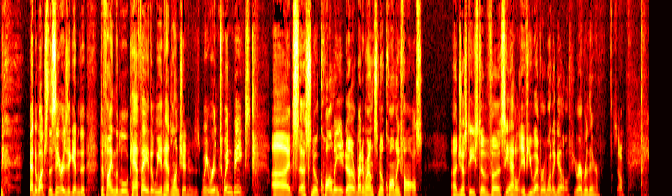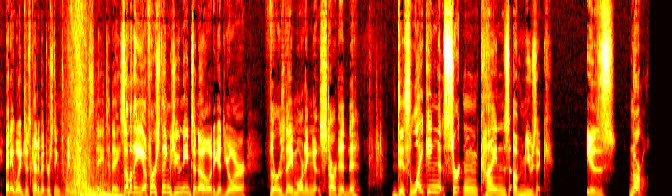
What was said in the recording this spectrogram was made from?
had to watch the series again to to find the little cafe that we had had lunch in. Was, we were in Twin Peaks. Uh, it's uh, Snoqualmie, uh, right around Snoqualmie Falls, uh, just east of uh, Seattle. If you ever want to go, if you're ever there. So, anyway, just kind of interesting. Twin Peaks Day today. Some of the uh, first things you need to know to get your Thursday morning started. Disliking certain kinds of music is normal.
